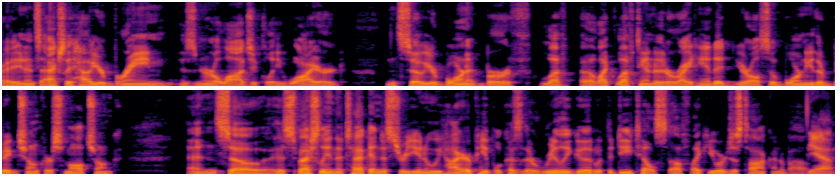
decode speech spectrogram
right and it's actually how your brain is neurologically wired and so you're born at birth left uh, like left-handed or right-handed you're also born either big chunk or small chunk and so, especially in the tech industry, you know, we hire people because they're really good with the detail stuff, like you were just talking about. Yeah.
